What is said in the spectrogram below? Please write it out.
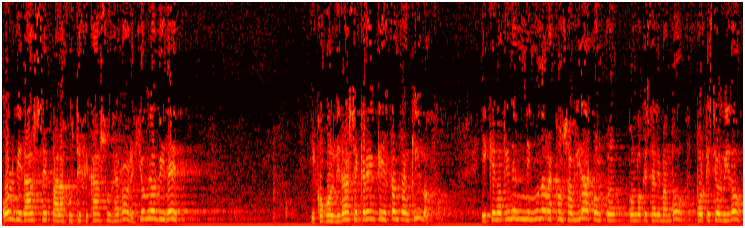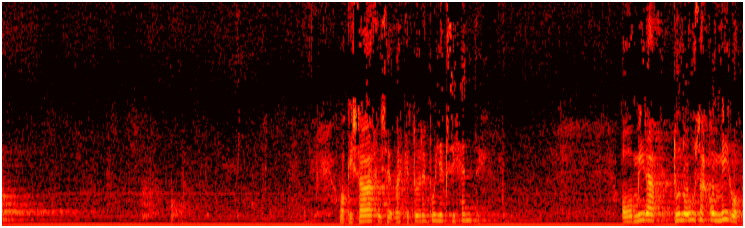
olvidarse para justificar sus errores. Yo me olvidé. Y con olvidarse creen que ya están tranquilos y que no tienen ninguna responsabilidad con, con lo que se le mandó porque se olvidó. O quizás dice, es que tú eres muy exigente. O mira, tú no usas conmigo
